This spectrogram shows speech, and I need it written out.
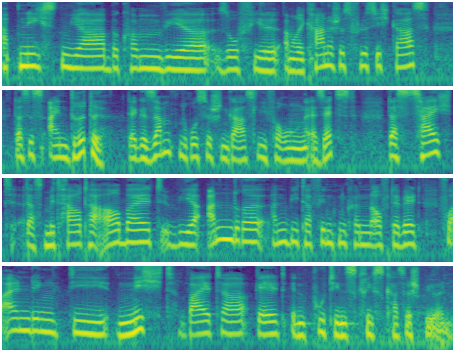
Ab nächstem Jahr bekommen wir so viel amerikanisches Flüssiggas, dass es ein Drittel der gesamten russischen Gaslieferungen ersetzt. Das zeigt, dass mit harter Arbeit wir andere Anbieter finden können auf der Welt, vor allen Dingen, die nicht weiter Geld in Putins Kriegskasse spülen.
